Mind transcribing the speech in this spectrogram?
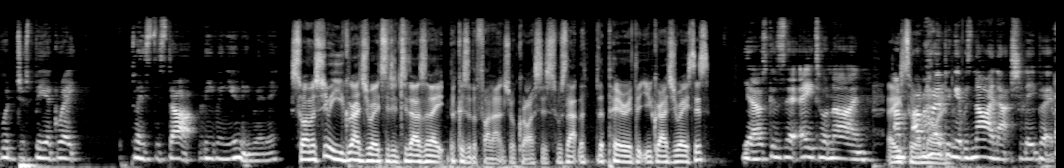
would just be a great place to start leaving uni. Really. So I'm assuming you graduated in 2008 because of the financial crisis. Was that the, the period that you graduated? Yeah, I was going to say eight or nine. Eight I'm, or I'm nine. hoping it was nine actually, but it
